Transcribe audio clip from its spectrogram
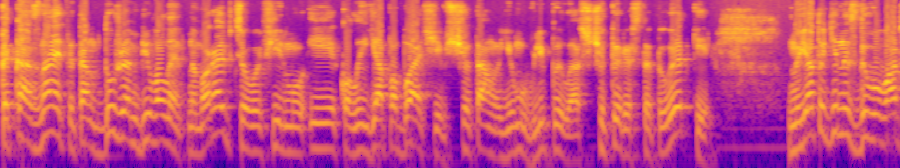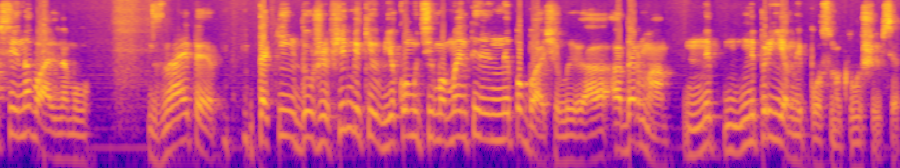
Така, знаєте, там дуже амбівалентна мораль в цього фільму. І коли я побачив, що там йому вліпили аж чотири статуетки, ну я тоді не здивувався і Навальному. Знаєте, такий дуже фільм, який, в якому ці моменти не побачили, а, а дарма. Не, неприємний посмак лишився.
